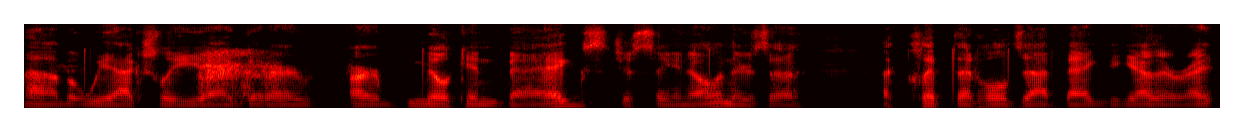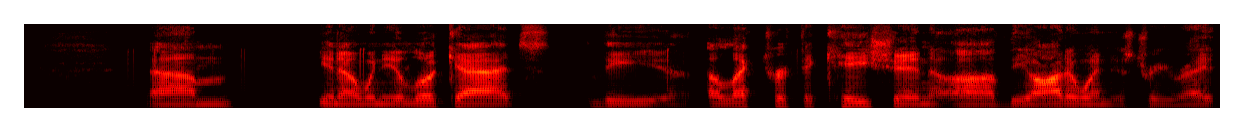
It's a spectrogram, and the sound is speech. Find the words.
Uh, but we actually uh, get our, our milk in bags, just so you know, and there's a, a clip that holds that bag together, right? Um, you know, when you look at the electrification of the auto industry, right?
